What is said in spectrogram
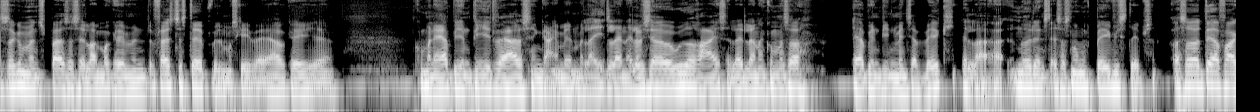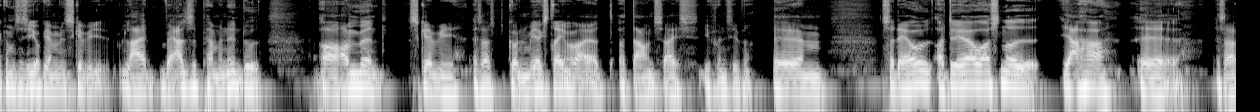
så kan man spørge sig selv om, okay, men det første step vil måske være, okay, øh, kunne man Airbnb et værelse en gang imellem, eller et eller andet, eller hvis jeg er ude at rejse, eller et eller andet, kunne man så Airbnb, mens jeg er væk, eller noget af den, altså sådan nogle baby steps. Og så derfra kan man så sige, okay, men skal vi lege et værelse permanent ud, og omvendt skal vi altså, gå den mere ekstreme vej og, og downsize i princippet. Øhm, så det er jo, og det er jo også noget, jeg har øh, altså,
